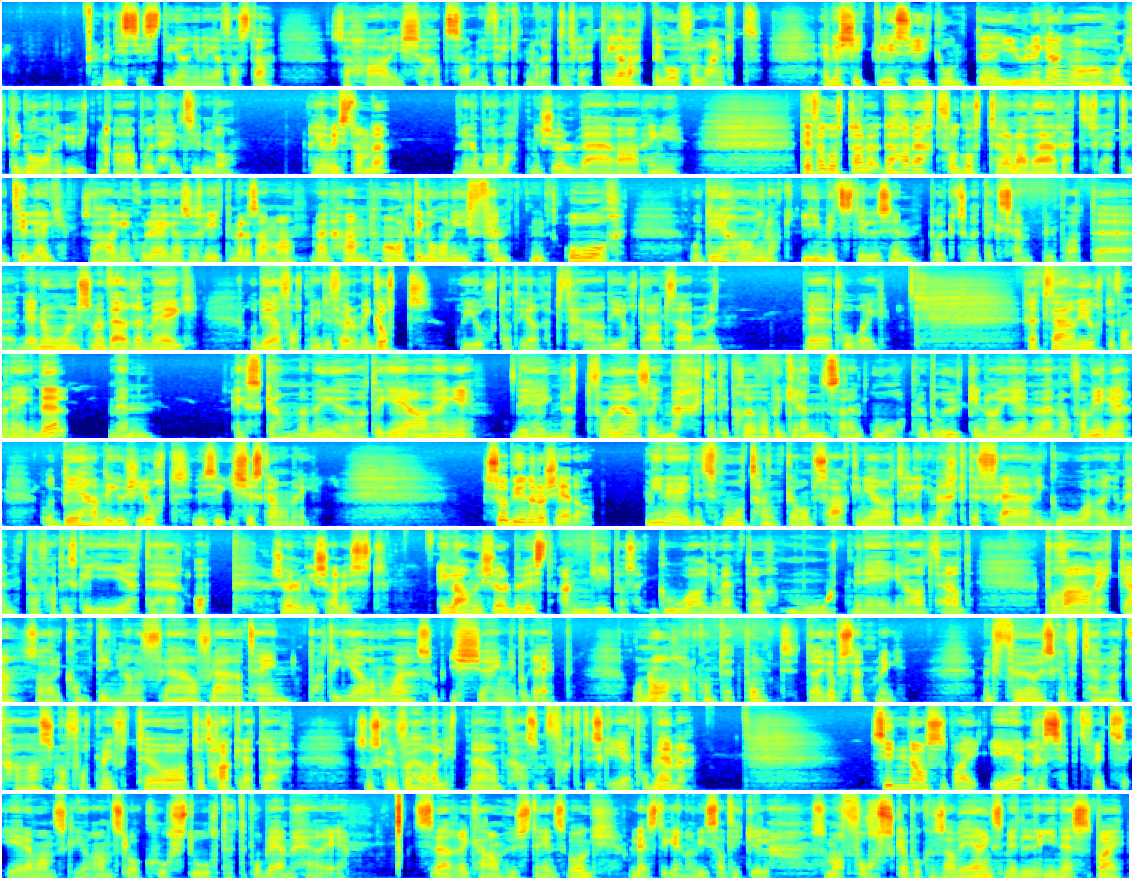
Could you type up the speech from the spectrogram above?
Men de siste gangene jeg har fasta, så har det ikke hatt samme effekten, rett og slett. Jeg har latt det gå for langt. Jeg ble skikkelig syk rundt eh, jul en gang, og har holdt det gående uten avbrudd helt siden da. Jeg har visst om det, men jeg har bare latt meg sjøl være avhengig. Det, det, har vært for godt til å la være, rett og slett, og i tillegg så har jeg en kollega som sliter med det samme, men han har holdt det gående i 15 år, og det har jeg nok i mitt stille sinn brukt som et eksempel på at eh, det er noen som er verre enn meg, og det har fått meg til å føle meg godt, og gjort at jeg har rettferdiggjort atferden min. Det tror jeg. Rettferdiggjort det for min egen del, men jeg skammer meg over at jeg er avhengig. Det er jeg nødt for å gjøre, for jeg merker at jeg prøver å begrense den åpne bruken når jeg er med venner og familie, og det hadde jeg jo ikke gjort hvis jeg ikke skammer meg. Så begynner det å skje, da. Mine egne små tanker om saken gjør at jeg legger merke til flere gode argumenter for at jeg skal gi dette her opp, selv om jeg ikke har lyst. Jeg lar meg selv bevisst angripes av gode argumenter mot min egen atferd. På rad rekke så har det kommet dinglende flere og flere tegn på at jeg gjør noe som ikke henger på greip. Og nå har det kommet til et punkt der jeg har bestemt meg. Men før jeg skal fortelle hva som har fått meg til å ta tak i dette her, så skal du få høre litt mer om hva som faktisk er problemet. Siden nesespray er reseptfritt, så er det vanskelig å anslå hvor stort dette problemet her er. Sverre Karmhus Steinsvåg, leste jeg en avisartikkel, som har forska på konserveringsmidlene i nesespray.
